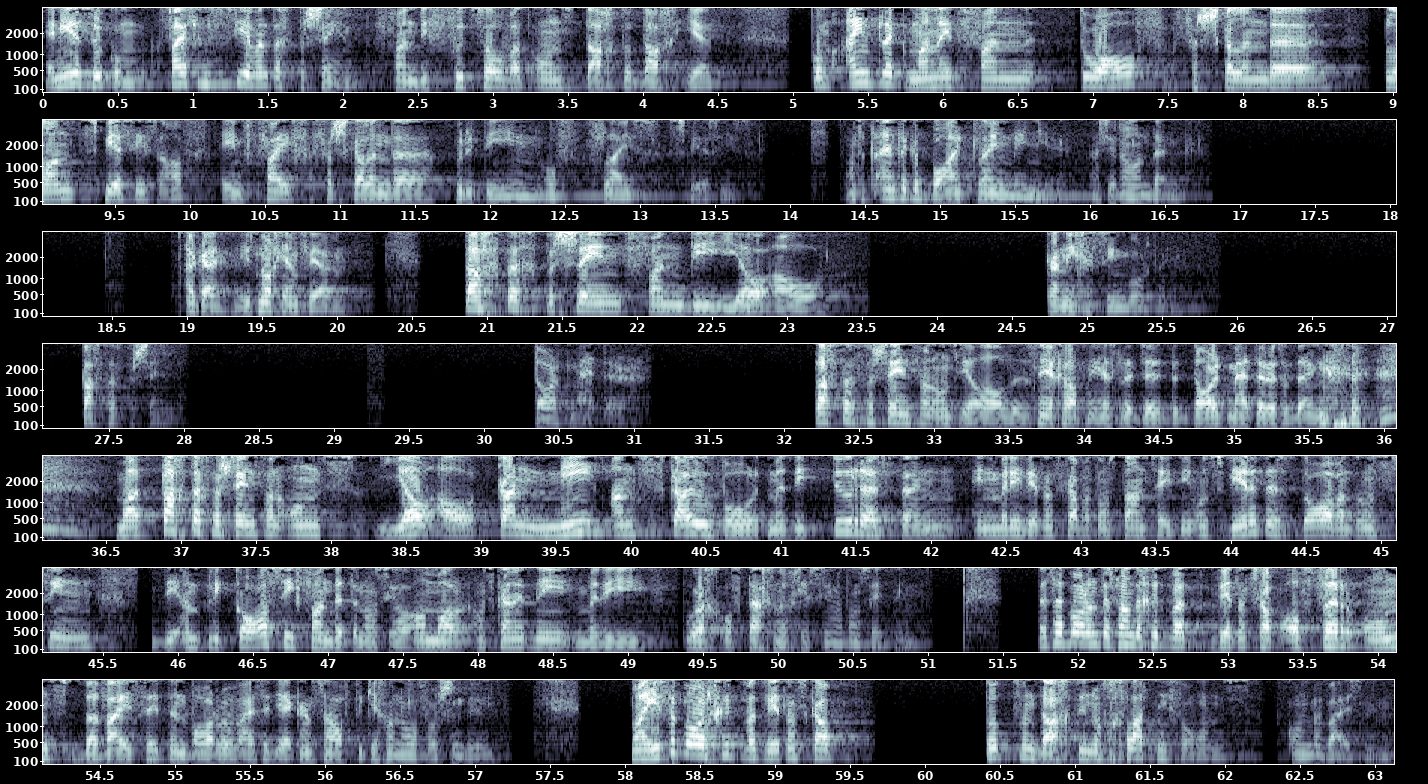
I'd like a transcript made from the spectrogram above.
En hier is hoekom. 75% van die voedsel wat ons dag tot dag eet, kom eintlik maar net van 12 verskillende plantspesies af en 5 verskillende proteïen of vleisspesies. Ons het eintlik 'n baie klein menu as jy daaraan dink. OK, hier's nog een vir jou. 80% van die heelal kan nie gesien word nie. 80%. Dark matter. 80% van ons heelal, dit is nie 'n grap nie, is legit, dark matter is 'n ding. maar 80% van ons heelal kan nie aanskou word met die toerusting en met die wetenskap wat ons tans het nie. Ons weet dit is daar want ons sien die implikasie van dit in ons heelal, maar ons kan dit nie met die oog of tegnologie sien wat ons het nie. Dis 'n paar interessante goed wat wetenskap al vir ons bewys het en waar bewys het jy kan self bietjie gaan navorsing doen. Maar hier's 'n paar goed wat wetenskap tot vandag toe nog glad nie vir ons kon bewys nie.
